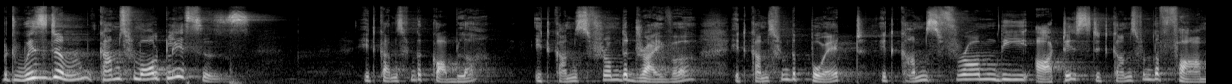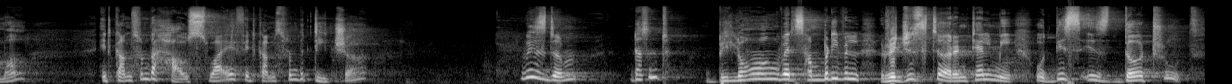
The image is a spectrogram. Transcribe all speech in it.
But wisdom comes from all places. It comes from the cobbler, it comes from the driver, it comes from the poet, it comes from the artist, it comes from the farmer, it comes from the housewife, it comes from the teacher. Wisdom doesn't belong where somebody will register and tell me, oh, this is the truth.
